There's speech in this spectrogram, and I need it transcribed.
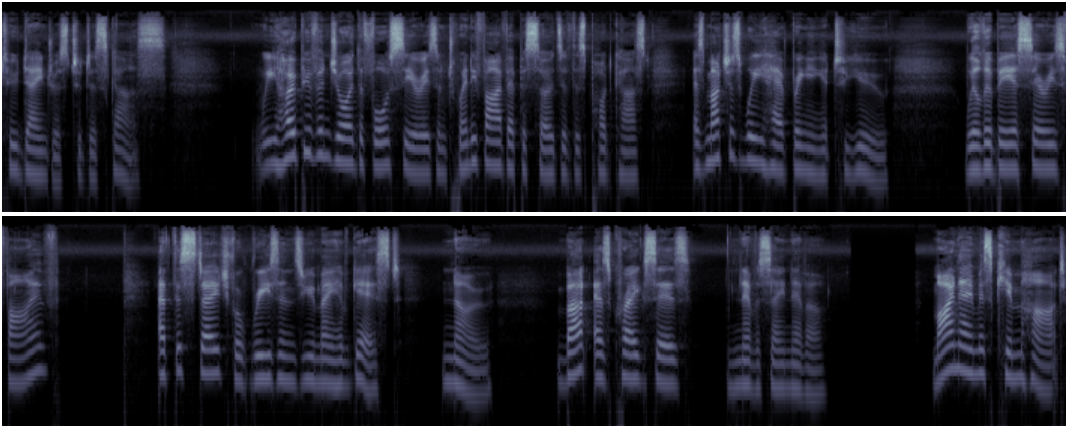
too dangerous to discuss. We hope you've enjoyed the four series and 25 episodes of this podcast as much as we have bringing it to you. Will there be a series 5? At this stage, for reasons you may have guessed, no. But as Craig says, never say never. My name is Kim Hart,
